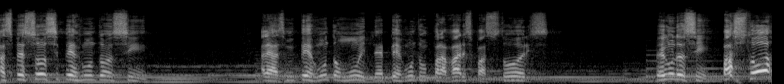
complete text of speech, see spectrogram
as pessoas se perguntam assim, aliás, me perguntam muito, né? Perguntam para vários pastores. Perguntam assim, pastor,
